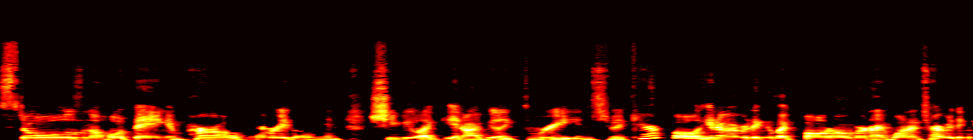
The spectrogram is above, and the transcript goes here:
stoles and the whole thing and pearls and everything. And she'd be like you know I'd be like three and she'd be like, careful you know everything is like falling over and I want to try everything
